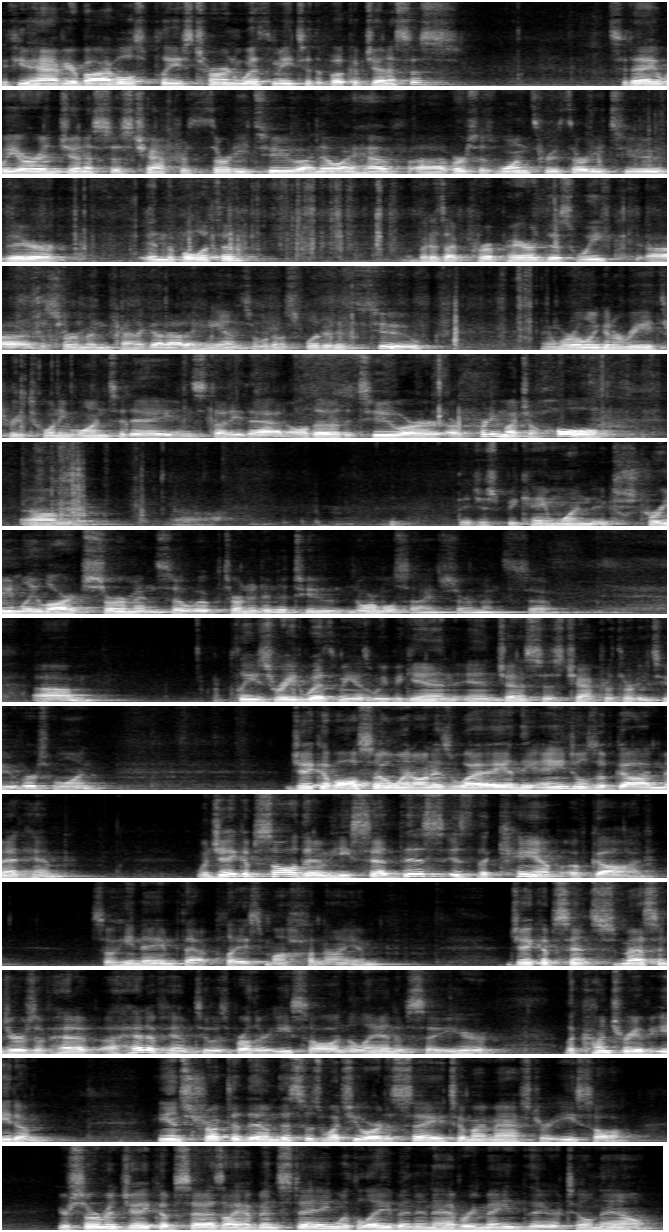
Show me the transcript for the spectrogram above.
If you have your Bibles, please turn with me to the book of Genesis. Today we are in Genesis chapter 32. I know I have uh, verses 1 through 32 there in the bulletin. But as I prepared this week, uh, the sermon kind of got out of hand, so we're going to split it into two. And we're only going to read through 21 today and study that. Although the two are, are pretty much a whole, um, they just became one extremely large sermon, so we'll turn it into two normal sized sermons. So um, please read with me as we begin in Genesis chapter 32, verse 1. Jacob also went on his way, and the angels of God met him. When Jacob saw them, he said, This is the camp of God. So he named that place Mahanaim. Jacob sent messengers ahead of, him to his brother Esau in the land of Seir, the country of Edom. He instructed them, This is what you are to say to my master Esau. Your servant Jacob says, I have been staying with Laban and have remained there till now.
